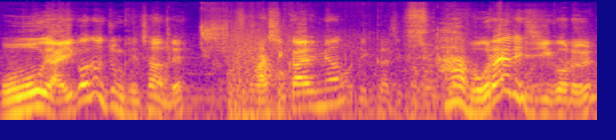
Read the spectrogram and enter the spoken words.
오 야 이거는 좀 괜찮은데? 다시 깔면? 아 뭐라 해야 되지 이거를?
